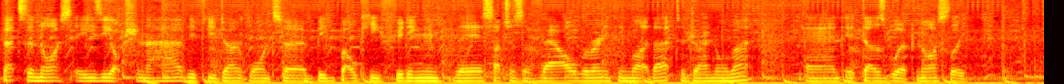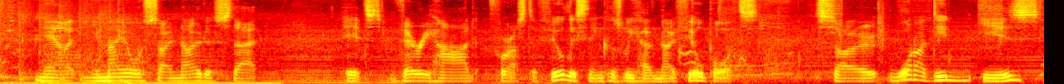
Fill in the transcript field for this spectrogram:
that's a nice easy option to have if you don't want a big bulky fitting there such as a valve or anything like that to drain all that and it does work nicely. Now, you may also notice that it's very hard for us to fill this thing because we have no fill ports. So, what I did is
